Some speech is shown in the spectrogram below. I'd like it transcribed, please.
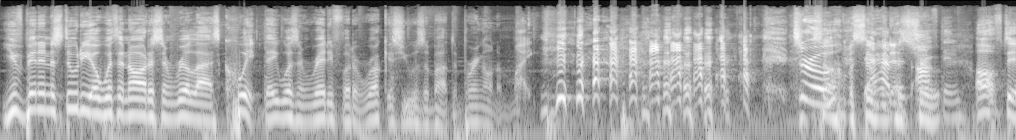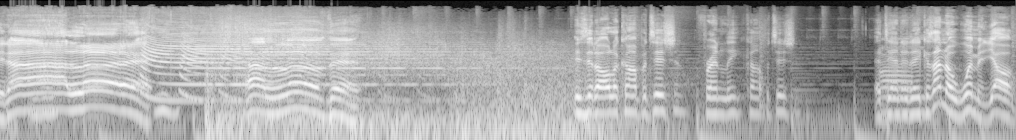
You've been in the studio with an artist and realized quick they wasn't ready for the ruckus you was about to bring on the mic. True. So I'm assuming happens that's true. often. Often. I love that. I love that. Is it all a competition? Friendly competition? At the end of the day? Um, Because I know women, y'all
